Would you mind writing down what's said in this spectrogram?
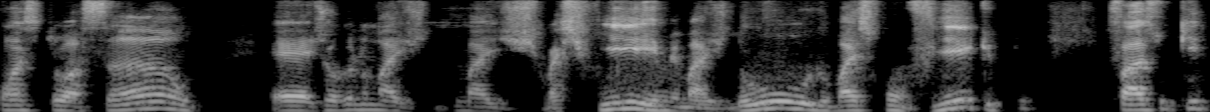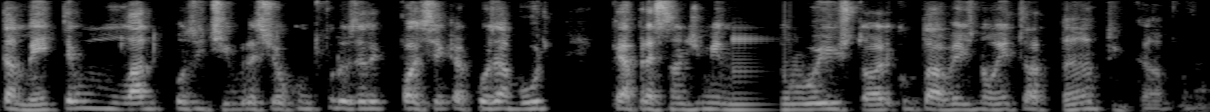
com a situação, é, jogando mais, mais, mais firme, mais duro, mais convicto, faz o que também tem um lado positivo desse jogo contra o Cruzeiro, que pode ser que a coisa mude, que a pressão diminua e o histórico talvez não entra tanto em campo. Né?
